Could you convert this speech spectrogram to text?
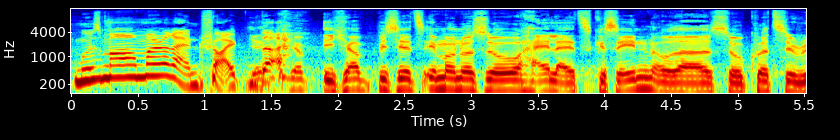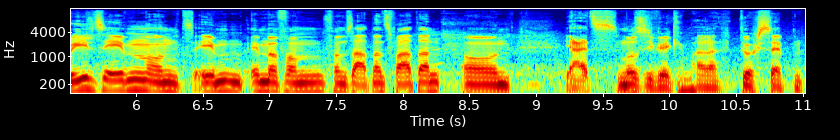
muss man auch mal reinschalten. Ja, ich habe hab bis jetzt immer nur so Highlights gesehen oder so kurze Reels eben und eben immer vom, vom Satansvater. Und ja, jetzt muss ich wirklich mal durchseppen.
